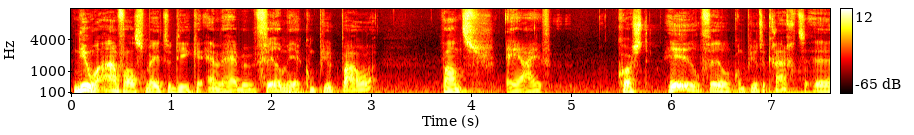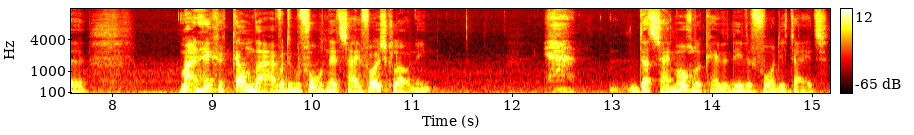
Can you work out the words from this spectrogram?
nieuwe aanvalsmethodieken en we hebben veel meer compute power. Want AI kost heel veel computerkracht. Eh, maar een hacker kan daar, wat ik bijvoorbeeld net zei, voice cloning. Ja, dat zijn mogelijkheden die er voor die tijd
